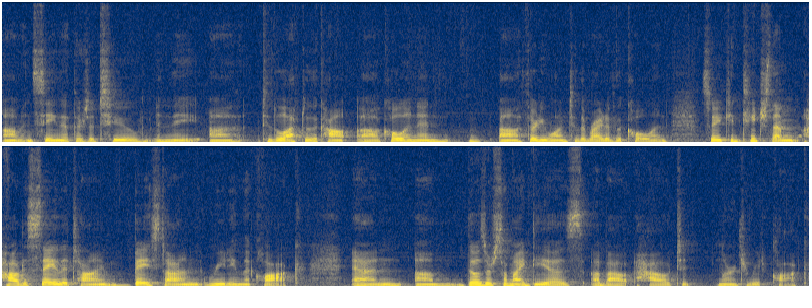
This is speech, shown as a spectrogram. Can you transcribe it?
um, and seeing that there's a 2 in the, uh, to the left of the col uh, colon and uh, 31 to the right of the colon. So you can teach them how to say the time based on reading the clock. And um, those are some ideas about how to learn to read a clock.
